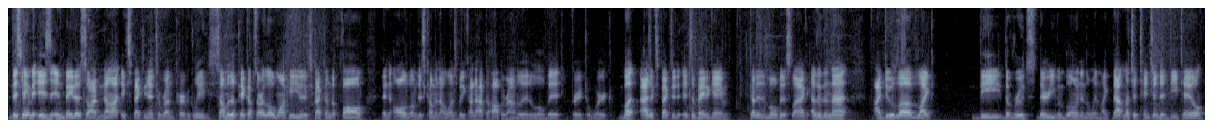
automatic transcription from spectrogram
this game is in beta, so I'm not expecting it to run perfectly. Some of the pickups are a little wonky. You'd expect them to fall and all of them just coming at once, but you kind of have to hop around it a little bit for it to work. But as expected, it's a beta game. Cut it a little bit of slack. Other than that, I do love like the the roots. They're even blowing in the wind. Like that much attention to detail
